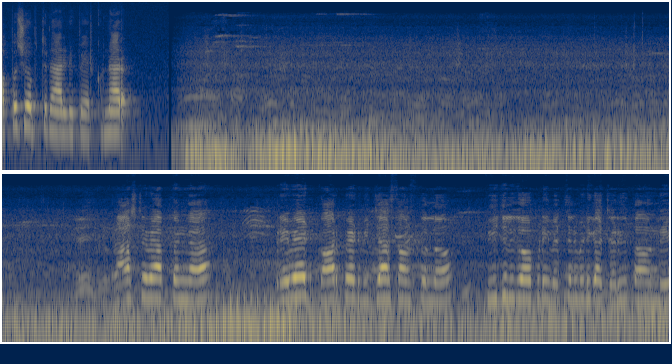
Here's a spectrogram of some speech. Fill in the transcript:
అప్పచెబుతున్నారని పేర్కొన్నారు. రాష్ట్ర వ్యాప్తంగా ప్రైవేట్ కార్పొరేట్ విద్యా సంస్థల్లో ఫీజుల దోపిడీ వెచ్చలవిడిగా జరుగుతూ ఉంది.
